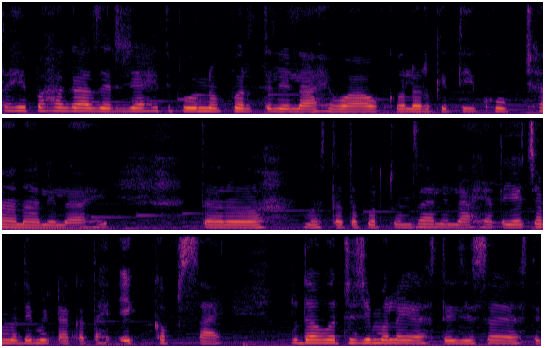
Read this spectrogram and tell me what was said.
तर हे पहा गाजर जे आहे ते पूर्ण परतलेलं आहे. वाव कलर किती खूप छान आलेला आहे. तर मस्त आता परतून झालेलं आहे. आता याच्यामध्ये मी टाकत आहे एक कप साय. दुधावरची जी मलाई असते जी सळ असते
